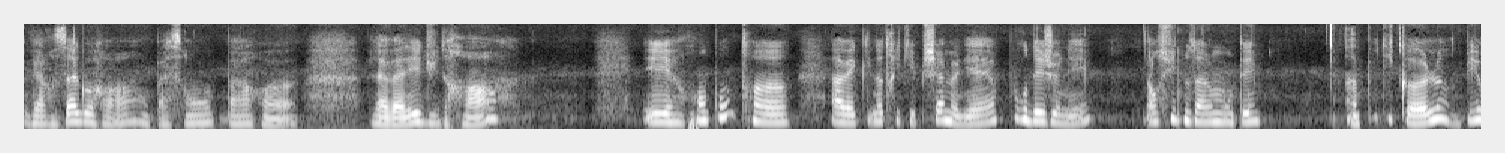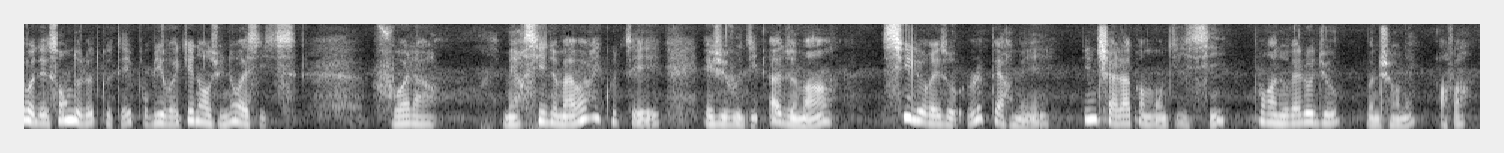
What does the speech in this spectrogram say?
vers Zagora en passant par euh, la vallée du Drap et rencontre euh, avec notre équipe chamelière pour déjeuner. Ensuite, nous allons monter un petit col, puis redescendre de l'autre côté pour bivouaquer dans une oasis. Voilà. Merci de m'avoir écouté et je vous dis à demain, si le réseau le permet, Inch'Allah comme on dit ici, pour un nouvel audio. Bonne journée. Au revoir.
